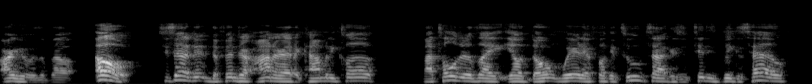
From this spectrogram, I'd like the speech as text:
argument was about. Oh, she said I didn't defend her honor at a comedy club. I told her I was like, yo, don't wear that fucking tube top because your titties big as hell,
